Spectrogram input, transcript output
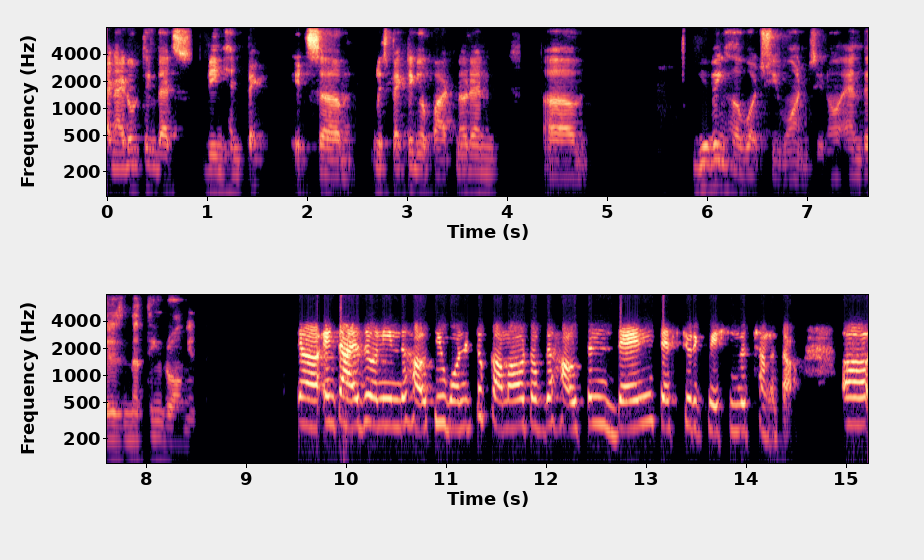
and I don't think that's being henpecked. It's um, respecting your partner and um, giving her what she wants, you know, and there is nothing wrong in that. Uh, entire journey in the house, you wanted to come out of the house and then test your equation with Shamita. Uh,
